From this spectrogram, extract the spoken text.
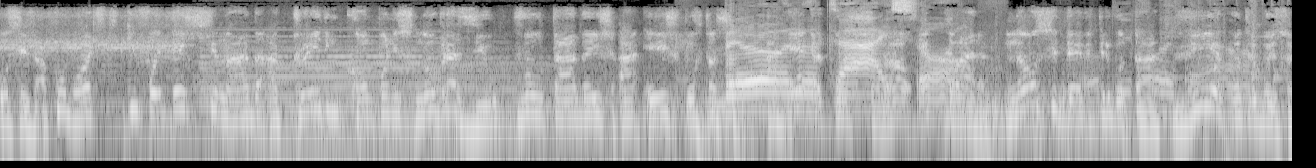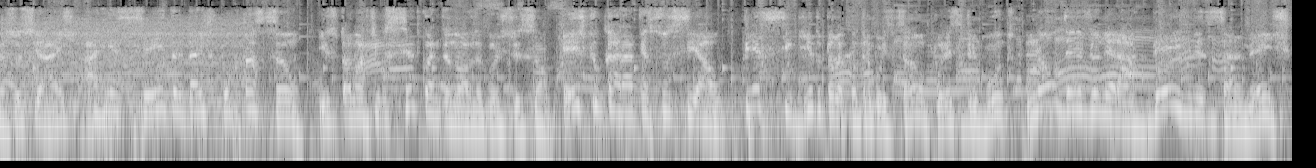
ou seja, a commodity, que foi destinada a trading companies no Brasil, voltadas à exportação. A regra constitucional é clara: não se deve tributar via contribuições sociais a receita da exportação. Isso está no artigo 149 da Constituição. Eis que o caráter social perseguido pela contribuição por esse tributo não deve onerar desnecessariamente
